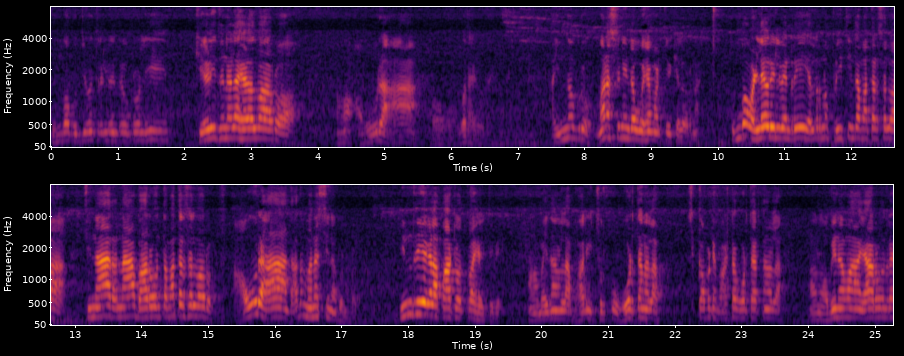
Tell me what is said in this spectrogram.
ತುಂಬ ಬುದ್ಧಿವಂತರಿಲ್ವೇನ್ರಿ ಒಬ್ಬರಲ್ಲಿ ಕೇಳಿದ್ದನ್ನೆಲ್ಲ ಹೇಳಲ್ವಾ ಅವರು? ಅವರಾ? ಗೊತ್ತಾಗಿ ಗೊತ್ತಾಗಿ ಇನ್ನೊಬ್ಬರು ಮನಸ್ಸಿನಿಂದ ಊಹೆ ಮಾಡ್ತೀವಿ ಕೆಲವ್ರನ್ನ. ತುಂಬ ಒಳ್ಳೆಯವ್ರು ಇಲ್ವೇನ್ರಿ? ಎಲ್ಲರನ್ನೂ ಪ್ರೀತಿಯಿಂದ ಮಾತಾಡ್ಸಲ್ವಾ? ಚಿನ್ನ, ರನ್ನ, ಬಾರೋ ಅಂತ ಮಾತಾಡ್ಸಲ್ವ ಅವರು? ಅವರ ಅಂತ, ಅದು ಮನಸ್ಸಿನ ಗುಣಗಳು. ಇಂದ್ರಿಯಗಳ ಪಾಠೋತ್ವ ಹೇಳ್ತೀವಿ. ಅವನು ಮೈದಾನಲ್ಲ, ಭಾರಿ ಚುರುಕು ಓಡ್ತಾನಲ್ಲ, ಸಿಕ್ಕಾಪಟ್ಟೆ ಫಾಸ್ಟಾಗಿ ಓಡ್ತಾ ಇರ್ತಾನಲ್ಲ. ಅವನು ಅಭಿನವ ಯಾರು ಅಂದರೆ,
